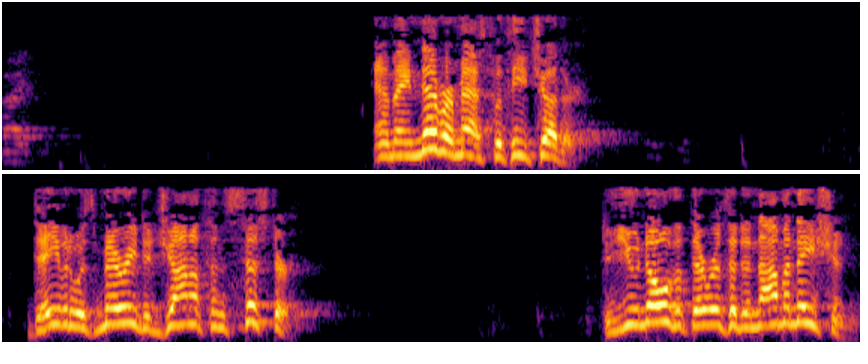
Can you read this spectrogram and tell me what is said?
Right. And they never messed with each other. David was married to Jonathan's sister. Do you know that there is a denomination?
